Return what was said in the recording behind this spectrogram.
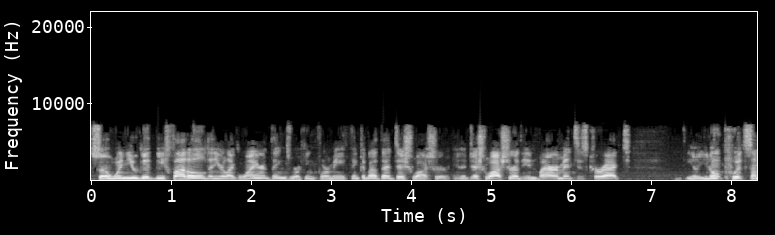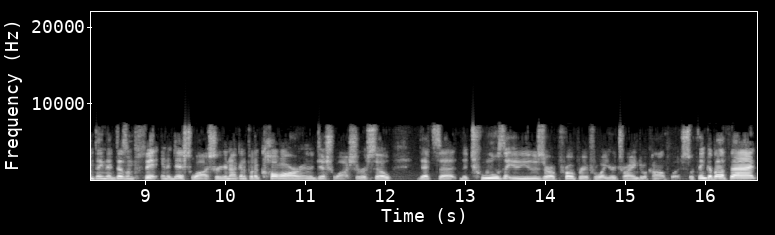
So when you get befuddled and you're like, why aren't things working for me? Think about that dishwasher. In a dishwasher, the environment is correct. You know, you don't put something that doesn't fit in a dishwasher. You're not going to put a car in a dishwasher. So that's uh, the tools that you use are appropriate for what you're trying to accomplish. So think about that.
